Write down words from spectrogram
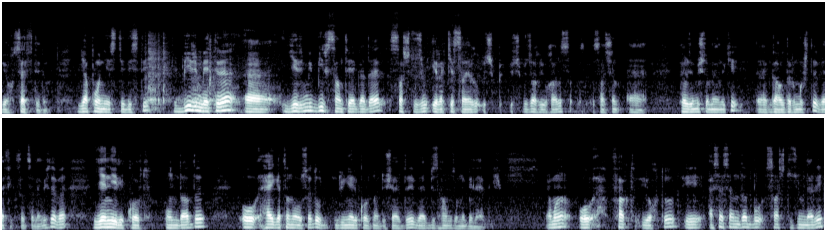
yox, səhv dedim. Yaponiya stilisti 1 metrə 21 santiyə qədər saç düzümü İraki sayağı 3 3 bucaq yuxarı saçın hörülmüş deməkdir ki, qaldırmışdı və fiksasiya eləmişdi və yeni rekord ondadır. O həqiqətən olsaydı o dünya rekorduna düşərdi və biz hamımız onu bilərdik. Amma o fakt yoxdur. E, əsasən də bu saç düzümləri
